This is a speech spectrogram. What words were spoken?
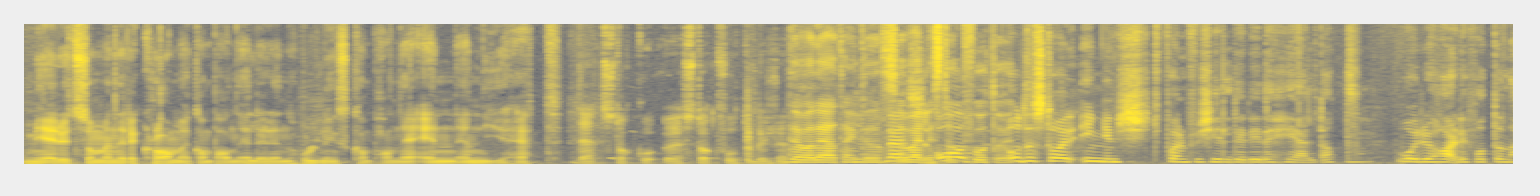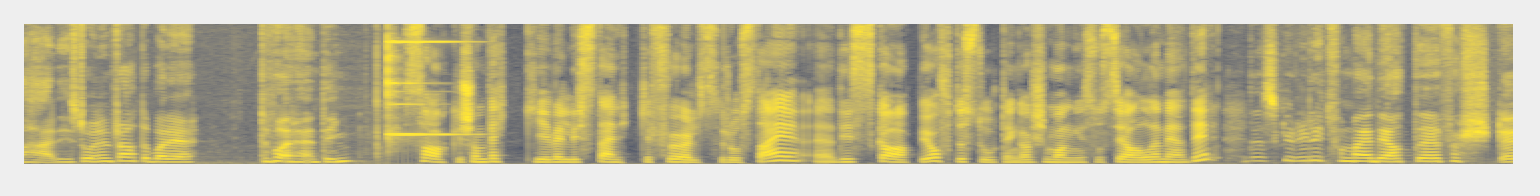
mer ut som en reklamekampanje eller en holdningskampanje enn en nyhet. Det er et stokk, stokkfotobilde. Det var det jeg tenkte. Det så er- veldig stokkfoto og og det står ingen form for kilder i det hele tatt. Hvor har de fått denne her historien fra? Det bare, det bare er en ting. Saker som vekker veldig sterke følelser hos deg, eh, de skaper jo ofte stort engasjement i sosiale medier. Det skurrer litt for meg det at det første,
